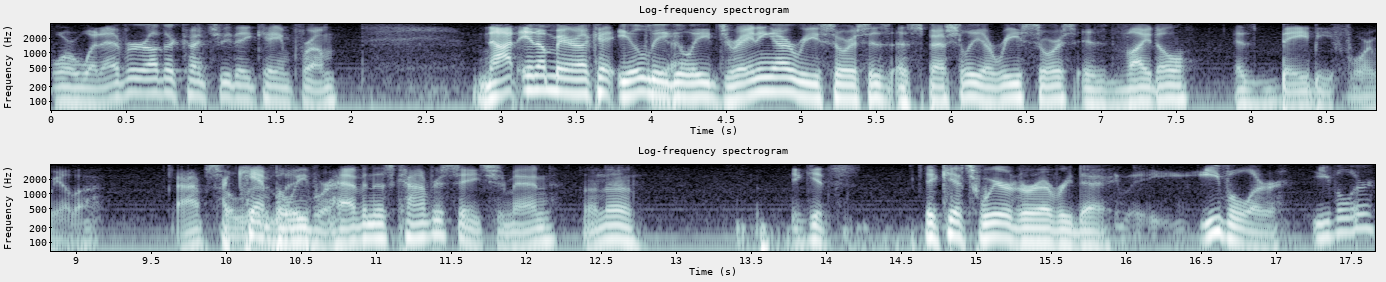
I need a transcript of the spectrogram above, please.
or whatever other country they came from. Not in America illegally draining our resources, especially a resource as vital as baby formula. Absolutely. I can't believe we're having this conversation, man. I know. It gets It gets weirder every day. eviler. Eviler?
